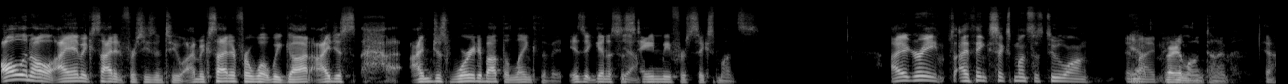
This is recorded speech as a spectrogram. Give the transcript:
all in all, I am excited for season two. I'm excited for what we got. I just, I'm just worried about the length of it. Is it going to Yeah. sustain me for six months? I agree. I think six months is too long. In yeah, my a very long time. Yeah,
